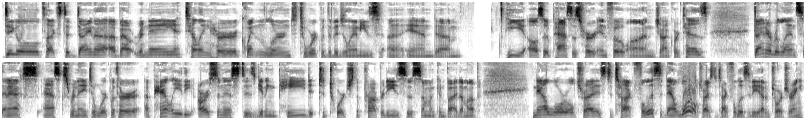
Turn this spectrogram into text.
Diggle talks to Dinah about Renee, telling her Quentin learned to work with the vigilantes, uh, and um, he also passes her info on John Cortez. Dinah relents and asks asks Renee to work with her. Apparently, the arsonist is getting paid to torch the properties so someone can buy them up. Now Laurel tries to talk Felicity. Now Laurel tries to talk Felicity out of torturing.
